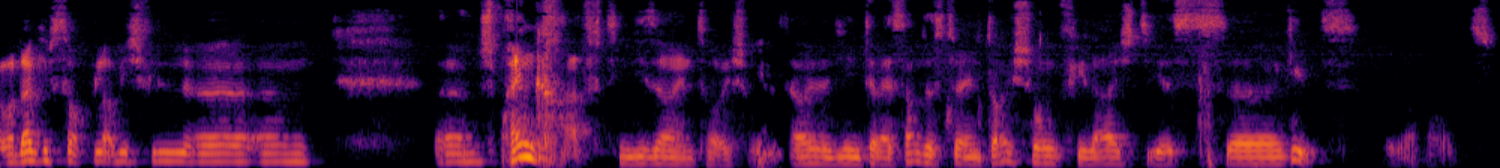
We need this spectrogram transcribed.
aber da gibt es auch, glaube ich, viel äh, ähm, äh, Sprengkraft in dieser Enttäuschung. Das ist die interessanteste Enttäuschung vielleicht, die es äh, gibt überhaupt.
